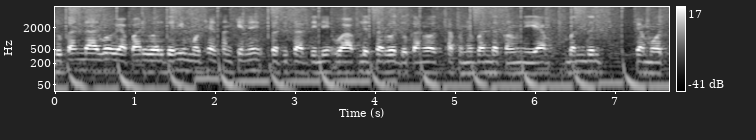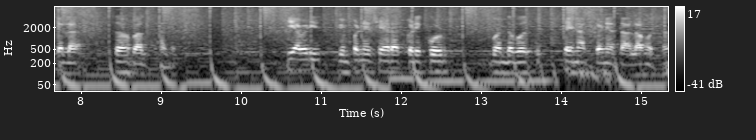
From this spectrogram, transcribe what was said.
दुकानदार व व्यापारी वर्गही मोठ्या संख्येने प्रतिसाद दिले व आपले सर्व दुकान व्यवस्थापने बंद करून या बंदच्या मोर्चाला सहभाग झाले. यावेळी पिंपळनेर शहरात कोड बंदोबस्त तैनात करण्यात आला होता.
